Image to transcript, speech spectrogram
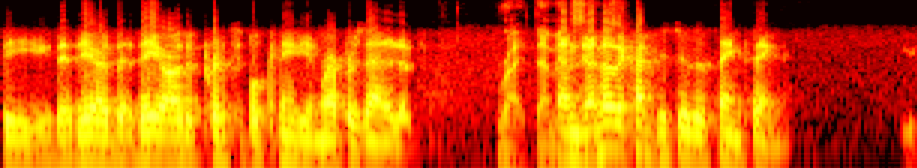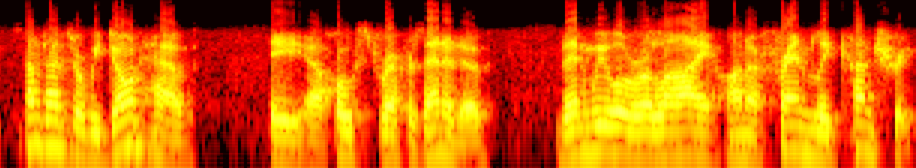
the they are the, they are the principal Canadian representative. Right. That makes and, sense. and other countries do the same thing. Sometimes where we don't have a, a host representative, then we will rely on a friendly country.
